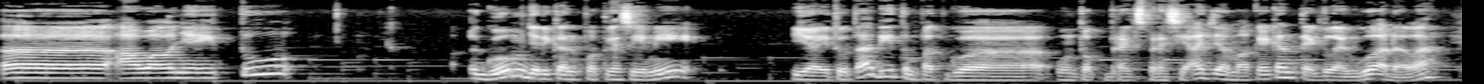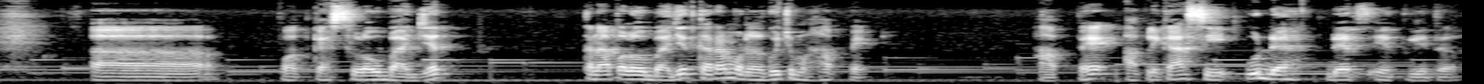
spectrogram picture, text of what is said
uh, awalnya itu gue menjadikan podcast ini ya itu tadi tempat gue untuk berekspresi aja. Makanya kan tagline gue adalah uh, podcast low budget. Kenapa low budget? Karena modal gue cuma HP HP aplikasi udah that's it gitu.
